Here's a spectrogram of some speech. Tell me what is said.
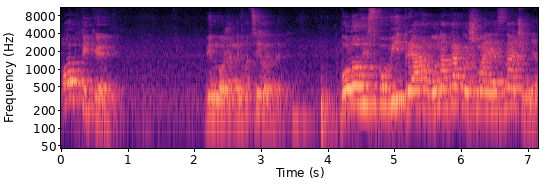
оптики, він може не поцілити. Вологість повітря, вона також має значення.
